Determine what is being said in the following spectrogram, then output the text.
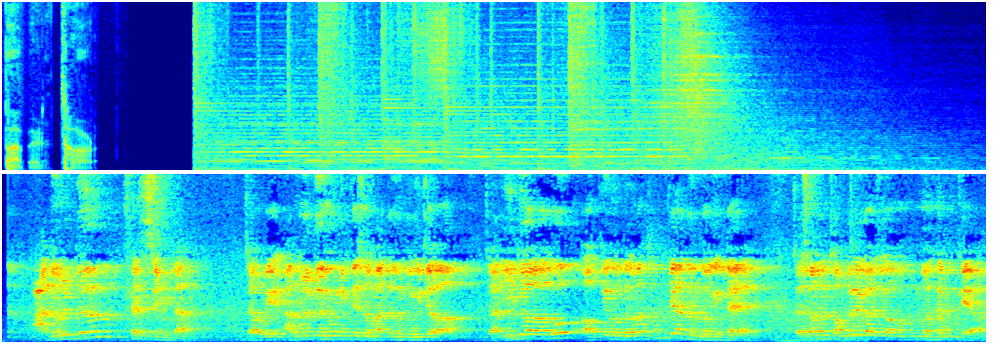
Bubble Talk. 아놀드 프레스입니다. 자, 우리 아놀드 형님께서 만든 운동이죠. 자, 이두하고 어깨 운동은 함께하는 운동인데, 자, 저는 덤벨 가지고 한번 해볼게요.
